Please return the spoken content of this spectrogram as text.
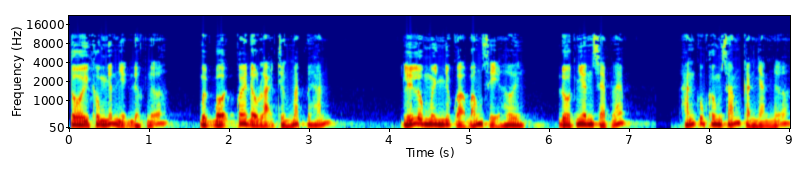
Tôi không nhẫn nhịn được nữa, bực bội quay đầu lại trừng mắt với hắn. Lý Long Minh như quả bóng xì hơi, đột nhiên xẹp lép, hắn cũng không dám cằn nhằn nữa.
